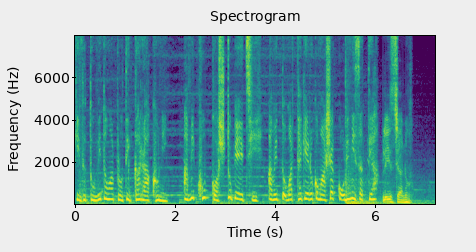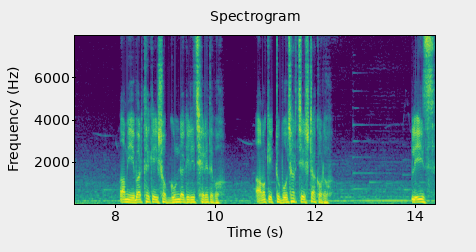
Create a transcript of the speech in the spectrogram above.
কিন্তু তুমি তোমার প্রতিজ্ঞা রাখোনি। আমি খুব কষ্ট পেয়েছি। আমি তোমার থেকে এরকম আশা করিনি সত্যা। প্লিজ জানু। আমি এবার থেকে এইসব গুন্ডাগিরি ছেড়ে দেব। আমাকে একটু বোঝার চেষ্টা করো। প্লিজ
